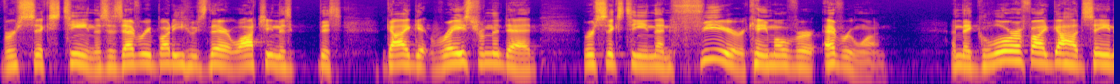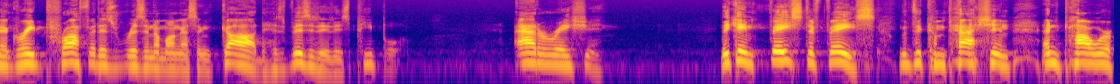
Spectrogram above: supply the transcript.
Verse 16, this is everybody who's there watching this, this guy get raised from the dead. Verse 16, then fear came over everyone, and they glorified God, saying, A great prophet has risen among us, and God has visited his people. Adoration. They came face to face with the compassion and power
